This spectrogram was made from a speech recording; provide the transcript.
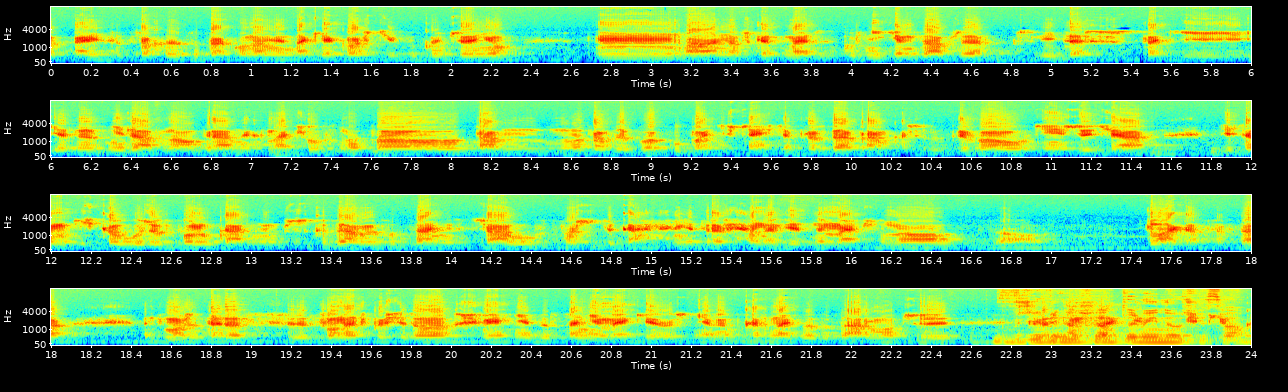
okej, to trochę zabrakło nam jednak jakości w wykończeniu. Mm, ale na przykład mecz z Górnikiem Zabrze, czyli też taki jeden z niedawno granych meczów, no to tam no naprawdę była kupa nieszczęścia, prawda? Bramka się rozgrywało dzień życia, gdzieś tam jakieś kałuże w polu karnym przeszkadzały w oddaniu strzałów, dwa rzuty karne nie trafione w jednym meczu, no, no plaga, prawda? Więc może teraz słoneczko się do nas uśmiechnie, dostaniemy jakiegoś, nie wiem, karnego za darmo, czy... W 90 minucie, co?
